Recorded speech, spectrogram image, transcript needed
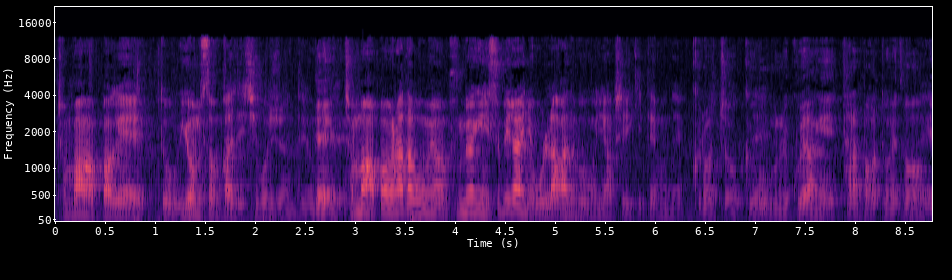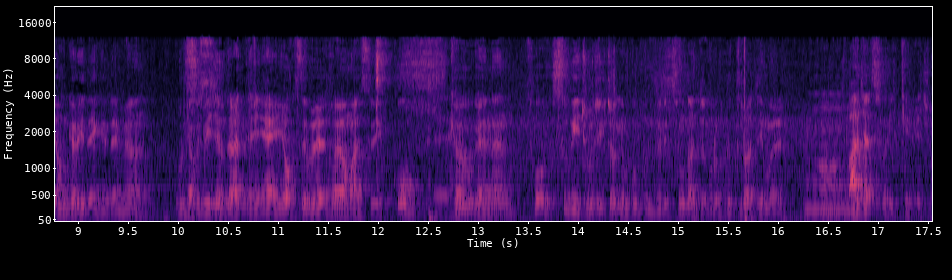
전방 압박에 또 위험성까지 집어주셨는데요. 네. 전방 압박을 하다 보면 분명히 수비 라인이 올라가는 부분이 확실히 있기 때문에 그렇죠. 그 네. 부분을 고양이 탈압박을 통해서 네. 연결이 되게 되면 우리 수비진들한테 예, 역습을 허용할 수 있고 네. 결국에는 소- 수비 조직적인 부분들이 순간적으로 흐트러짐을 어, 음. 맞이할 수가 있게 되죠.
